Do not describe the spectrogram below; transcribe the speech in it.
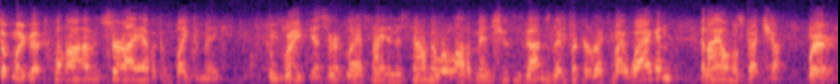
Something like that. Well, uh, sir, I have a complaint to make. Complaint? Yes, sir. Last night in this town, there were a lot of men shooting guns, and they put to wreck my wagon, and I almost got shot. Where?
